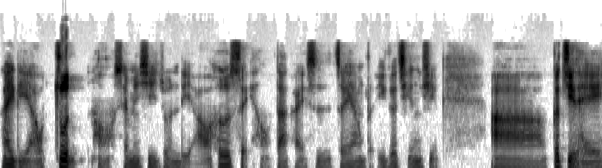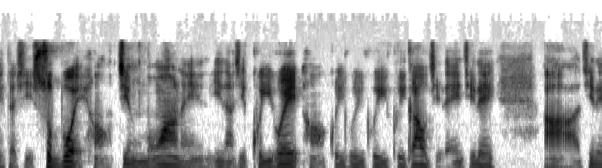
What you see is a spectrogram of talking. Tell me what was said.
爱聊准吼，什么时阵聊好势吼，大概是这样的一个情形。啊，搁一个就是雪尾吼，种膜呢，伊若是开花吼，开开开开到一个即个啊，即个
